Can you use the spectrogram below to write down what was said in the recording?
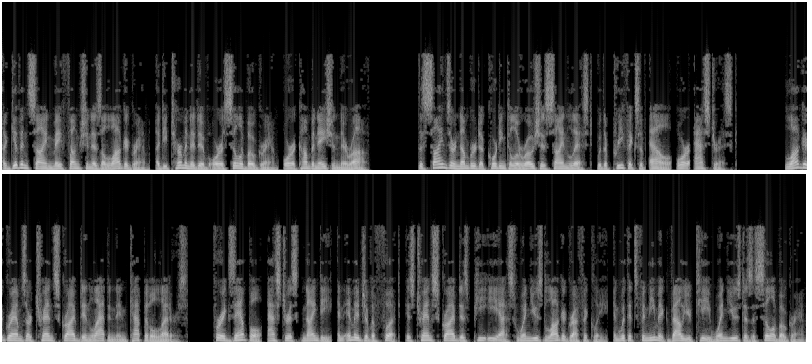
A given sign may function as a logogram, a determinative or a syllabogram, or a combination thereof. The signs are numbered according to Laroche's sign list, with a prefix of L, or asterisk. Logograms are transcribed in Latin in capital letters. For example, asterisk 90, an image of a foot, is transcribed as PES when used logographically, and with its phonemic value T when used as a syllabogram.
